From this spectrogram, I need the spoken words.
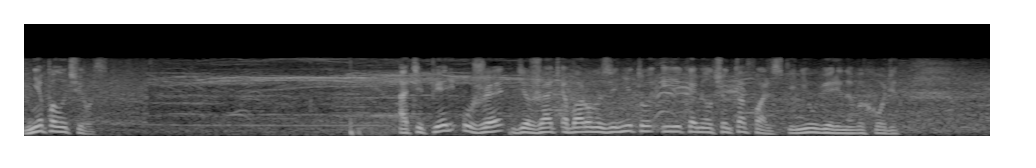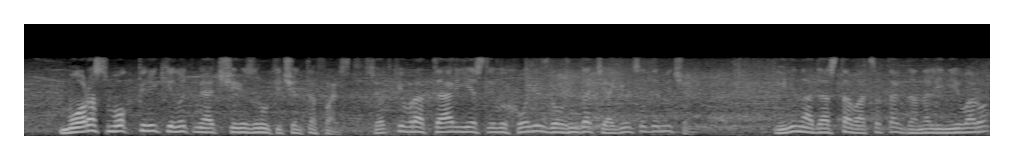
Не получилось. А теперь уже держать оборону «Зениту» и Камил Чентофальский неуверенно выходит. Мора смог перекинуть мяч через руки Чентофальский. Все-таки вратарь, если выходит, должен дотягиваться до мяча. Или надо оставаться тогда на линии ворот.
